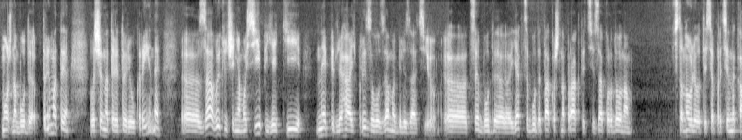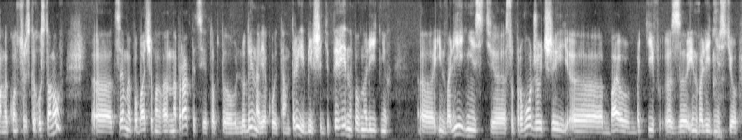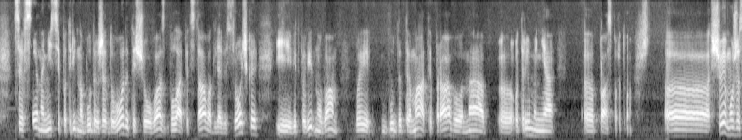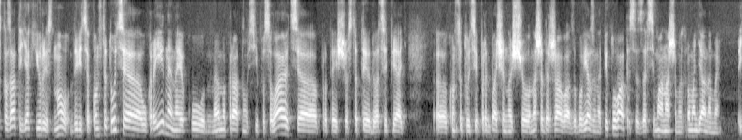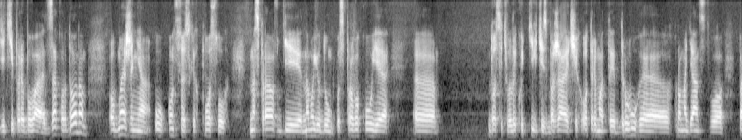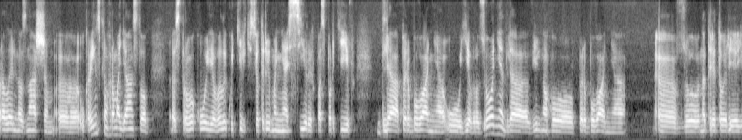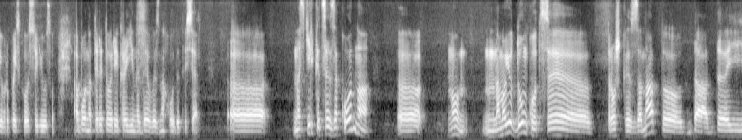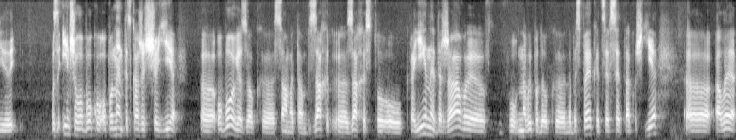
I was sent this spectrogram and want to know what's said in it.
можна буде отримати лише на території України е, за виключенням осіб, які не підлягають призову за мобілізацію. Е, Це буде як це буде також на практиці за кордоном встановлюватися працівниками консульських установ. Е, Це ми побачимо на, практиці, тобто людина, в якої там три і більше дітей неповнолітніх, е, інвалідність, е, супроводжуючий батьків з інвалідністю. Це все на місці потрібно буде вже доводити, що у вас була підстава для відсрочки, і відповідно вам ви будете мати право на отримання паспорту. Е, Що я можу сказати як юрист? Ну, дивіться, Конституція України, на яку неоднократно всі посилаються, про те, що статтею 25 е, Конституції передбачено, що наша держава зобов'язана піклуватися за всіма нашими громадянами, які перебувають за кордоном. Обмеження у консульських послуг насправді, на мою думку, спровокує. Досить велику кількість бажаючих отримати друге громадянство паралельно з нашим е, українським громадянством, е, спровокує велику кількість отримання сірих паспортів для перебування у єврозоні, для вільного перебування. е, В на території Європейського Союзу або на території країни, де ви знаходитеся, е, наскільки це законно, е, ну на мою думку, це трошки занадто. Да, і з іншого боку, опоненти скажуть, що є е, обов'язок е, саме там е, захисту країни, держави на випадок небезпеки. Це все також є. Але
